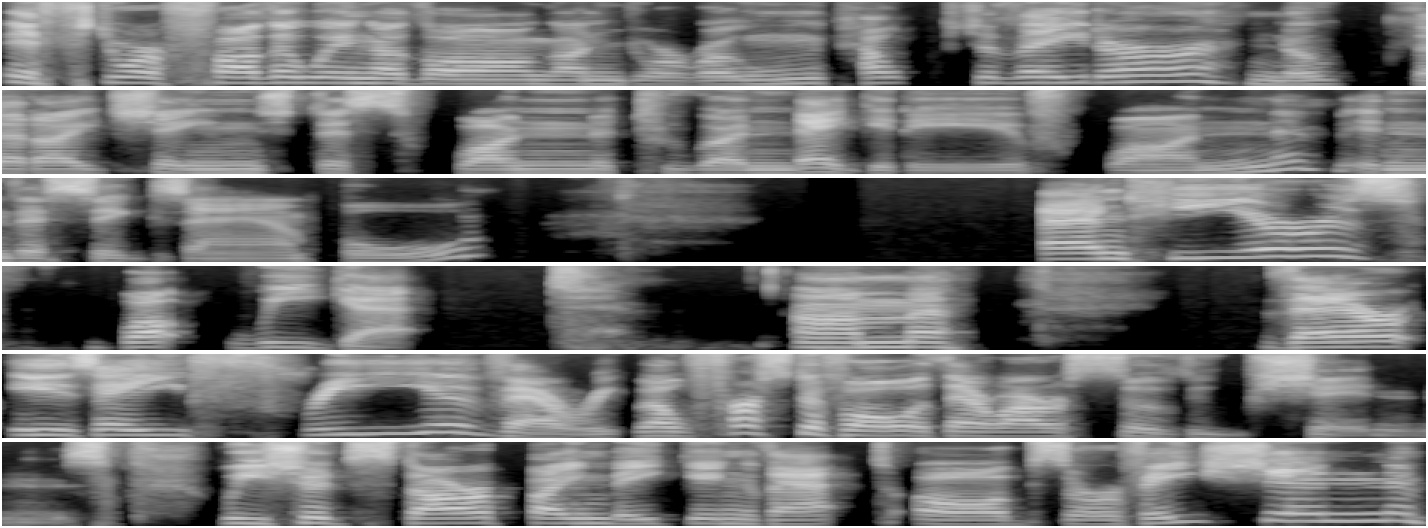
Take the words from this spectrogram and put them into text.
If you're following along on your own calculator, note that I changed this one to a negative one in this example. And here's what we get. Um, there is a free very well first of all there are solutions. We should start by making that observation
